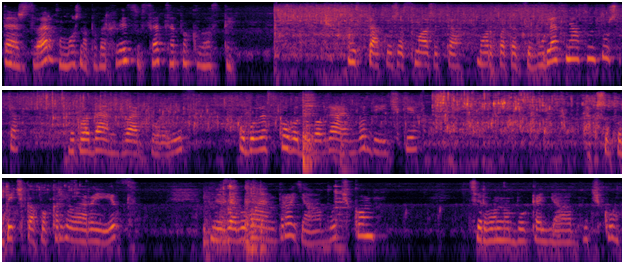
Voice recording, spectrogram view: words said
теж зверху можна поверх рису все це покласти. Ось так уже смажиться морква та цибуля з м'ясом тушиться. Викладаємо зверху рис. Обов'язково додаємо водички. Так, щоб водичка покрила рис. Не забуваємо про яблучко, червонобоке яблучко.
